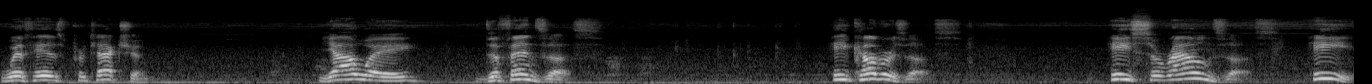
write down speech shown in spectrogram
with his protection. Yahweh defends us. He covers us. He surrounds us. He,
